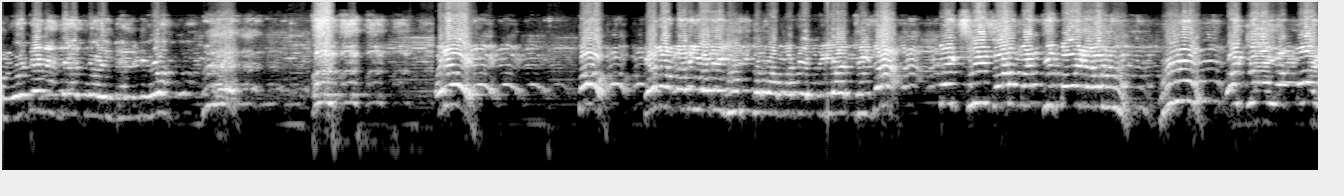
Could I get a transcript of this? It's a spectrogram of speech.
હું લોટાના દાંત વાળી મેલડી હો. અરે! તો કેના મારી હારે યુદ્ધ કરવા માટે તૈયાર થઈ જા. પછી ગામમાંથી બહાર આવું. હું અજય અમર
